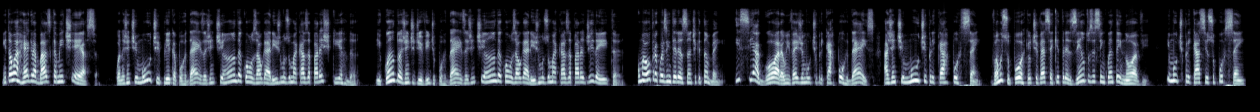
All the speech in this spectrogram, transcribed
Então, a regra é basicamente essa. Quando a gente multiplica por 10, a gente anda com os algarismos uma casa para a esquerda. E quando a gente divide por 10, a gente anda com os algarismos uma casa para a direita. Uma outra coisa interessante aqui também. E se agora, ao invés de multiplicar por 10, a gente multiplicar por 100? Vamos supor que eu tivesse aqui 359 e multiplicasse isso por 100.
